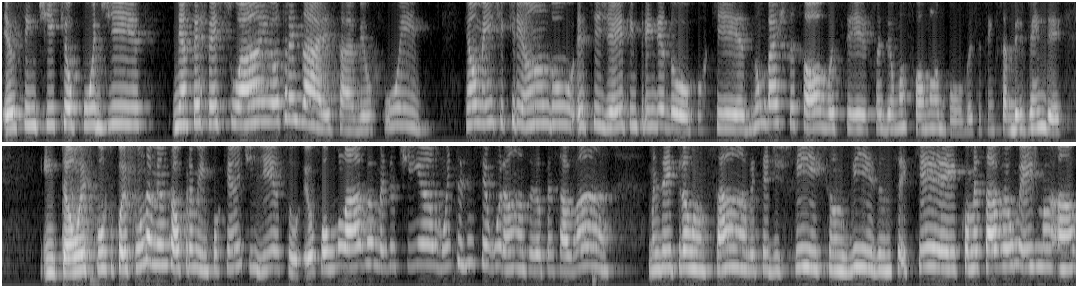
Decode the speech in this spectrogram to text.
eu senti que eu pude me aperfeiçoar em outras áreas, sabe? Eu fui realmente criando esse jeito empreendedor, porque não basta só você fazer uma fórmula boa, você tem que saber vender. Então, esse curso foi fundamental para mim, porque antes disso eu formulava, mas eu tinha muitas inseguranças. Eu pensava, ah, mas aí para lançar vai ser difícil, Anvisa, não sei o quê, e começava eu mesma a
